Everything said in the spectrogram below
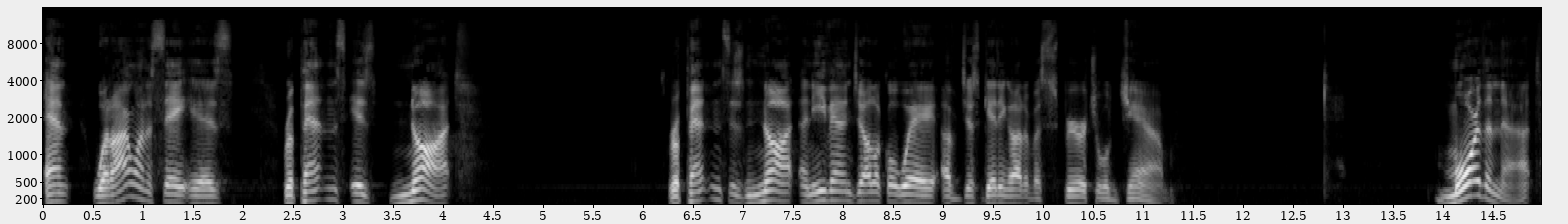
And what I want to say is repentance is not repentance is not an evangelical way of just getting out of a spiritual jam. More than that,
